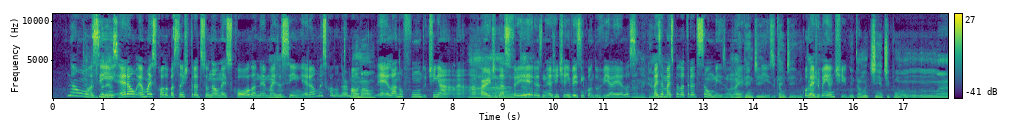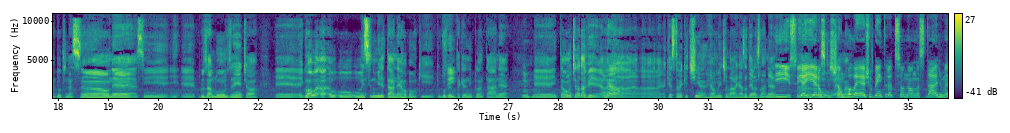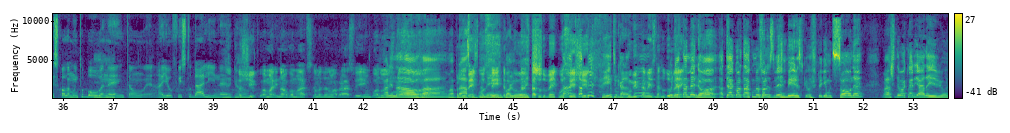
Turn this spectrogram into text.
Não, assim, diferença? era é uma escola bastante tradicional na escola, né? Mas assim, era uma escola normal. Uhum. Normal. É, lá no fundo tinha a, a Ah, parte das tá. freiras, né? A gente em vez em quando via elas. Ah, legal. Mas é mais pela tradição mesmo, Ah, né? entendi, Isso, que é um- entendi. Um, Então- colégio bem antigo. Então não tinha tipo um- um- uma doutrinação, né, assim, para os alunos, gente, ó, é, é igual a- a- o, o ensino militar, né, Robão, que, que o governo está querendo implantar, né? Uhum. É, então não tinha nada a ver. A, Não. a- a- a questão é que tinha realmente lá a casa delas lá, né? Isso, e Ah, aí era um, isso que é chama- um colégio bem tradicional na cidade, uma escola muito boa, Uhum. né? Então, é, aí eu fui estudar ali, né? Legal. Ô Chico, a Marinalva Matos está mandando um abraço aí, um boa noite. Marinalva, pessoal. um abraço tudo bem pra com você também, Tá boa perguntando noite. se tá tudo bem com você, tá, Chico? Tá perfeito, cara. Comigo Tá- também está tudo Podia bem. estar melhor. Até agora eu tava com meus olhos vermelhos, porque eu peguei muito sol, né? Mas acho que deu uma clareada aí, viu?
